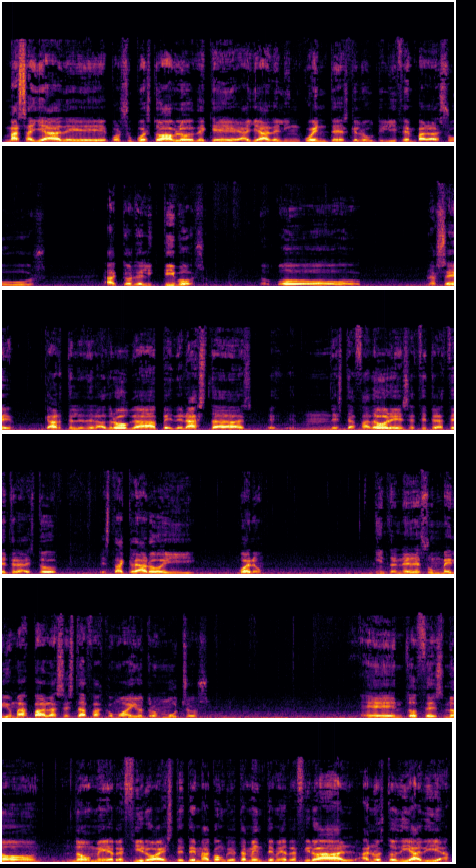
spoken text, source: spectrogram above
más allá de, por supuesto hablo de que haya delincuentes que lo utilicen para sus actos delictivos, o, no sé, cárteles de la droga, pederastas, eh, mm, estafadores, etcétera, etcétera. Esto está claro y, bueno, Internet es un medio más para las estafas como hay otros muchos. Eh, entonces no, no me refiero a este tema concretamente, me refiero a nuestro día a día.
